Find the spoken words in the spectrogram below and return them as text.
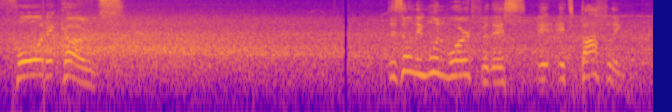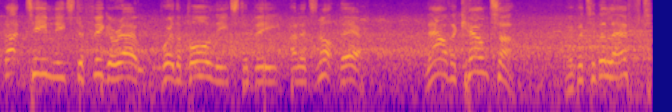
Forward it goes. There's only one word for this. It, it's baffling. That team needs to figure out where the ball needs to be, and it's not there. Now the counter. Over to the left.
